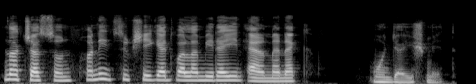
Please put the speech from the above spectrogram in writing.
Nagycsasszon, ha nincs szükséged valamire, én elmenek, mondja ismét.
